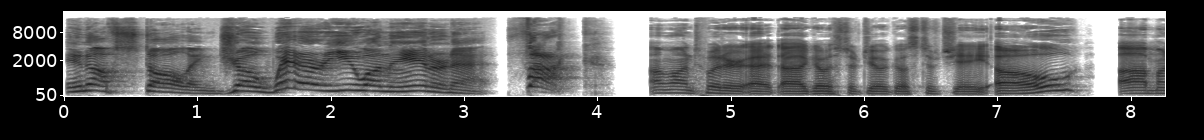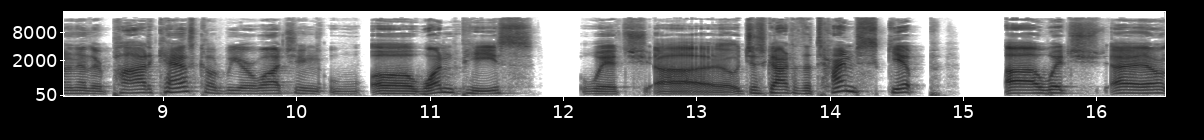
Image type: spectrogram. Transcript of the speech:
Enough stalling. Joe, where are you on the internet? Fuck! I'm on Twitter at uh, Ghost of Joe, Ghost of J O. I'm on another podcast called We Are Watching uh, One Piece. which uh, just got to the time skip, uh, which uh,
